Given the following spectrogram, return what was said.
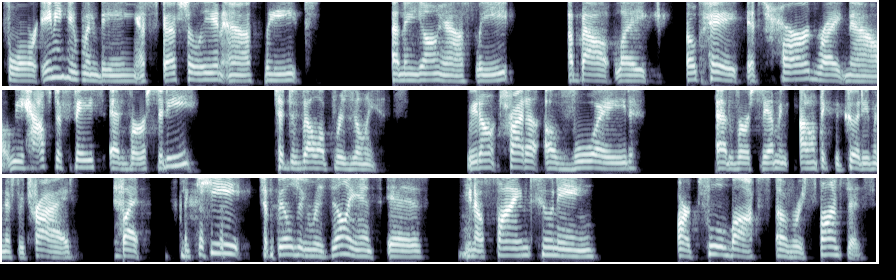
for any human being, especially an athlete and a young athlete about like okay, it's hard right now. We have to face adversity to develop resilience. We don't try to avoid adversity. I mean, I don't think we could, even if we tried. But the key to building resilience is, you know, fine tuning our toolbox of responses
